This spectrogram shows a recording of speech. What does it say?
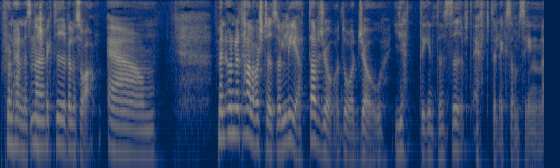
från hennes Nej. perspektiv eller så. Ehm, men under ett halvårs tid så letar Joe, då Joe jätteintensivt efter liksom sin,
